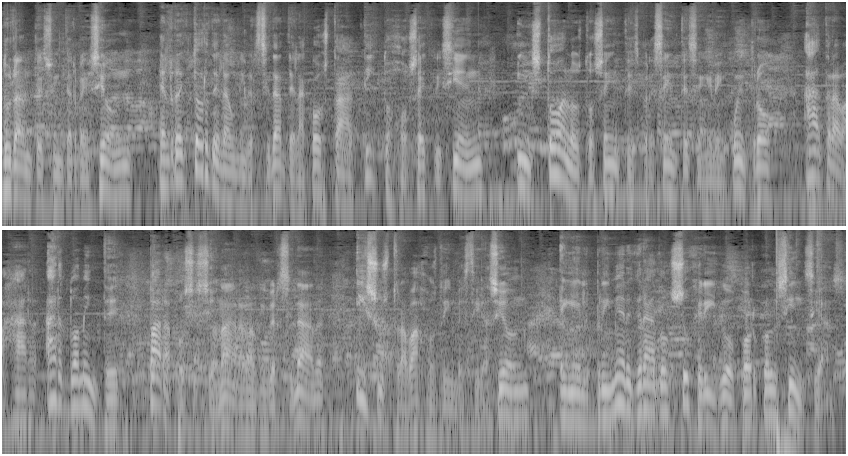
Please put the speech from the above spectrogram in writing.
Durante su intervención, el rector de la Universidad de la Costa, Tito José Crisien, instó a los docentes presentes en el encuentro a trabajar arduamente para posicionar a la universidad y sus trabajos de investigación en el primer grado sugerido por Colciencias.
